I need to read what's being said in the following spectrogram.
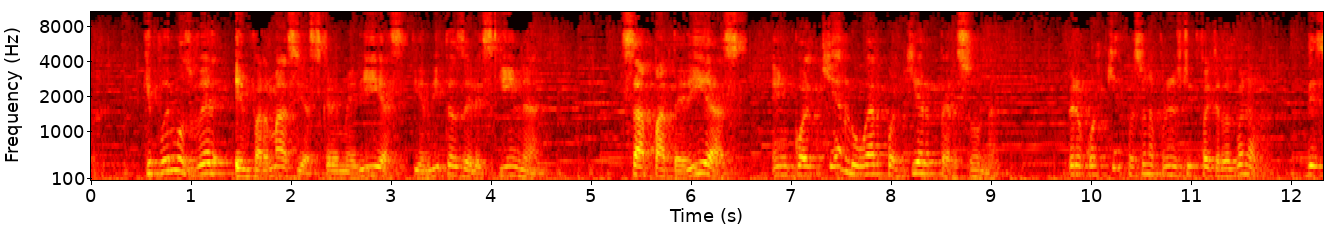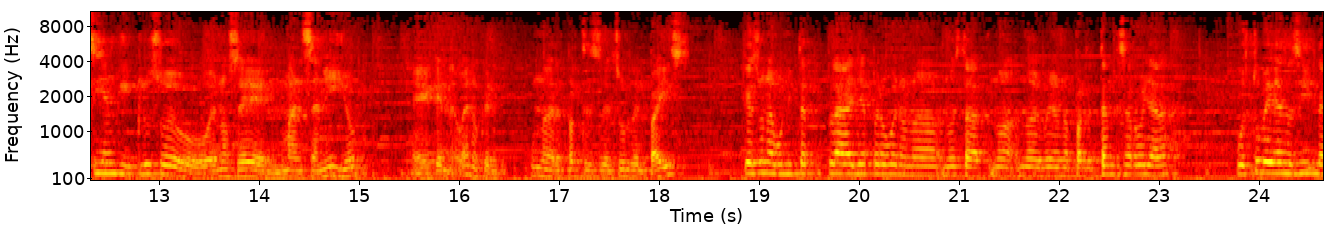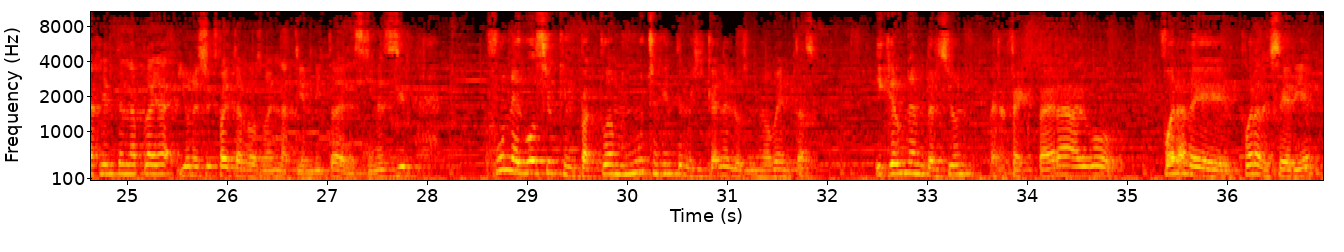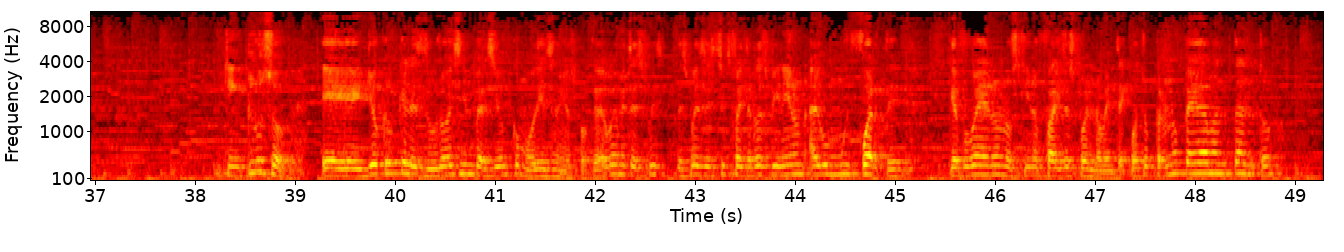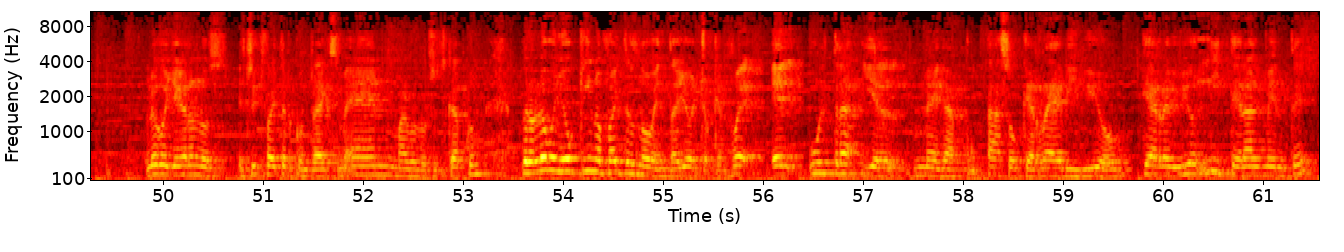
que podemos ver en farmacias, cremerías, tienditas de la esquina, zapaterías, en cualquier lugar, cualquier persona. Pero cualquier persona poniendo Street Fighter 2, bueno, decían que incluso, no sé, en Manzanillo, eh, que bueno, que una de las partes del sur del país, que es una bonita playa, pero bueno, no, está, no, no una parte tan desarrollada, pues tú veías así la gente en la playa y un Street Fighter 2 ¿no? en la tiendita de la esquina. Es decir, fue un negocio que impactó a mucha gente mexicana en los noventas y que era una inversión perfecta, era algo fuera de, fuera de serie que incluso eh, yo creo que les duró esa inversión como 10 años, porque obviamente después, después de Street Fighter 2 vinieron algo muy fuerte, que fueron los King of Fighters por el 94, pero no pegaban tanto. Luego llegaron los Street Fighter contra X-Men, Marvel vs. Capcom, pero luego llegó King of Fighters 98, que fue el ultra y el mega putazo que revivió, que revivió literalmente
